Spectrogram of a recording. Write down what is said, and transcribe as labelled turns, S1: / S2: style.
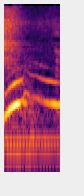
S1: Woo!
